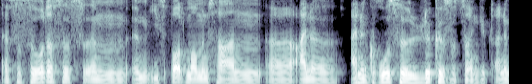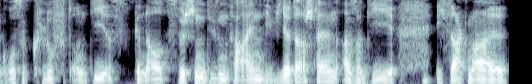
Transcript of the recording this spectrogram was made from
Es ist so, dass es im, im E-Sport momentan äh, eine, eine große Lücke sozusagen gibt, eine große Kluft und die ist genau zwischen diesen Vereinen, die wir darstellen, also die, ich sag mal,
